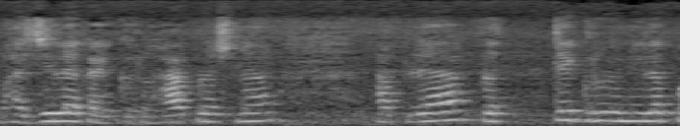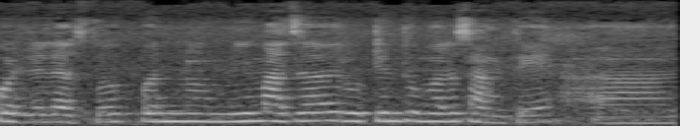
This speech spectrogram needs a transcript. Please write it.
भाजीला काय करू? हा प्रश्न आपल्या प्रत्येक गृहिणीला पडलेला असतो. पण मी माझं रुटीन तुम्हाला सांगते. साधा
